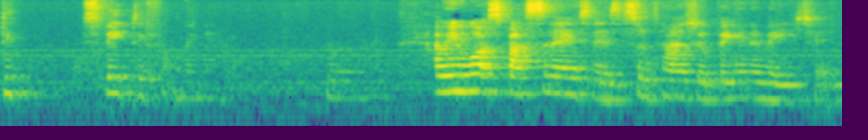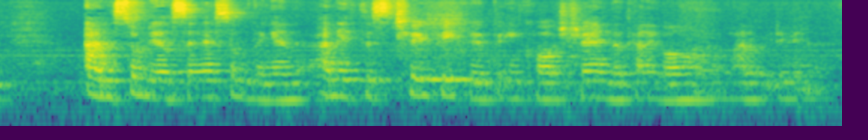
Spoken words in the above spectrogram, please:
they speak differently now. I mean, what's fascinating is sometimes you'll be in a meeting and somebody will say something and, and if there's two people who've been coach trained, they'll kind of go, oh, why are we doing that?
